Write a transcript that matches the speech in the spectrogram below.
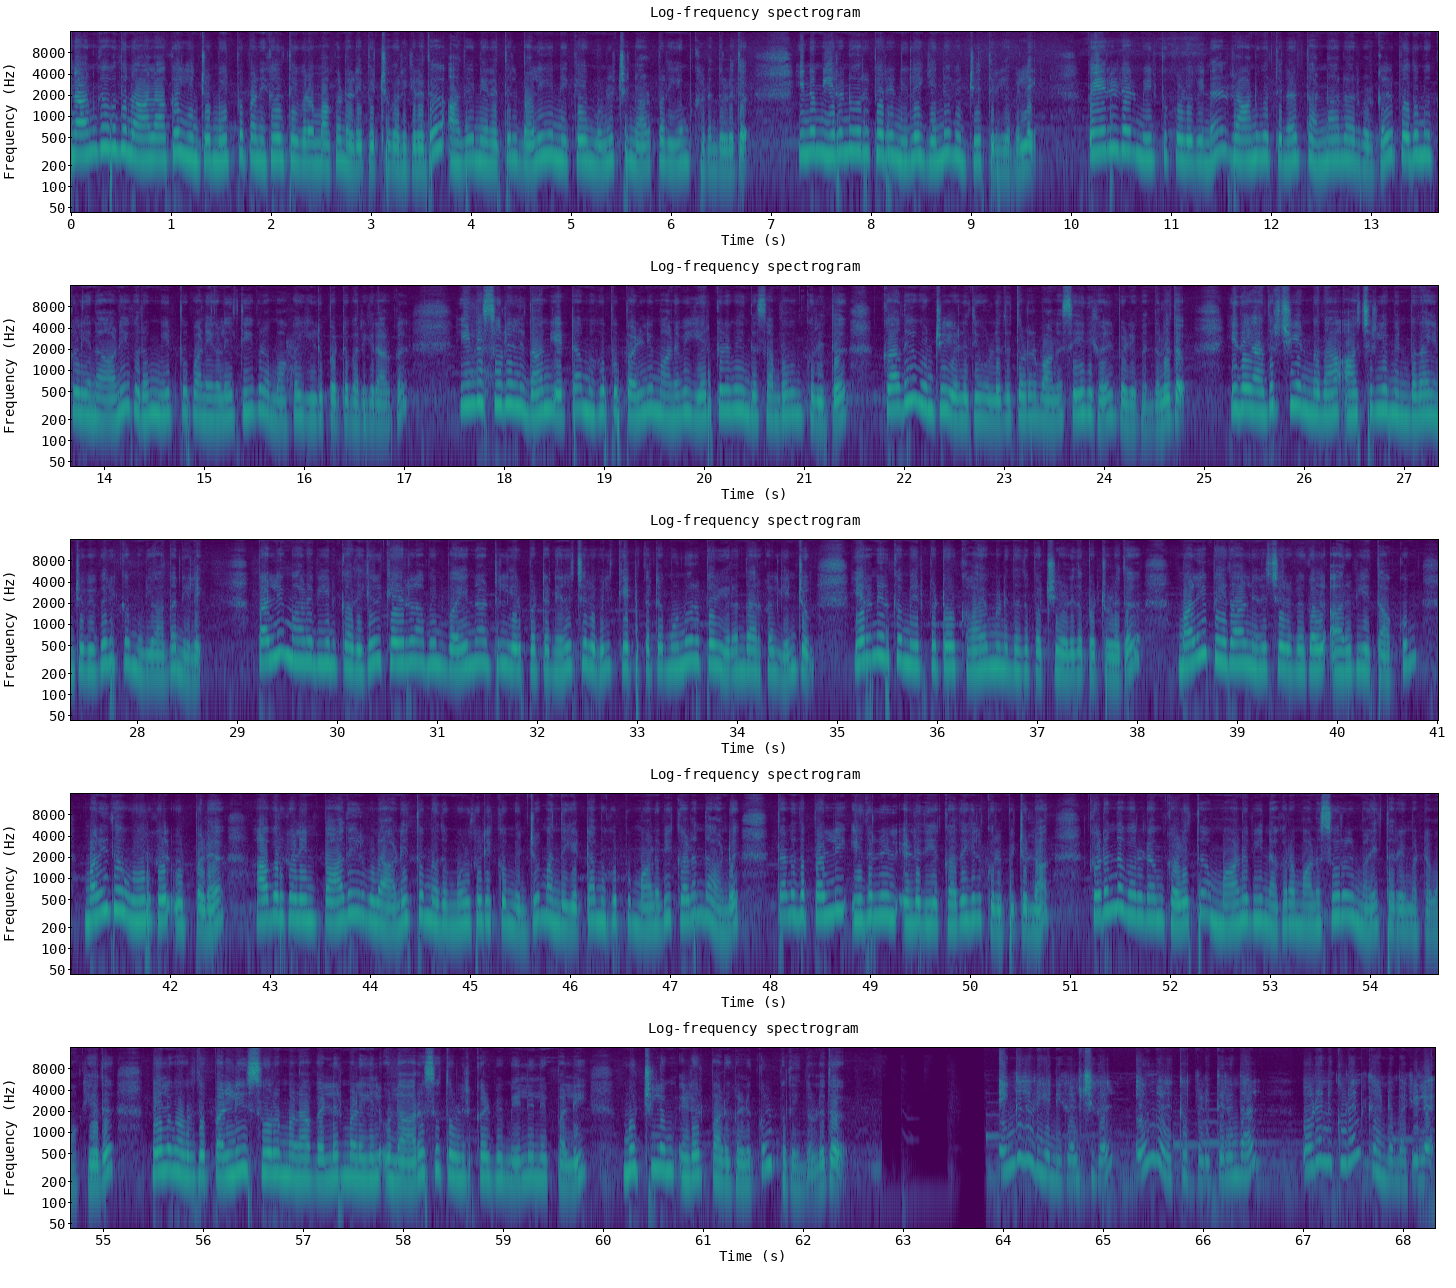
நான்காவது நாளாக இன்று மீட்பு பணிகள் தீவிரமாக நடைபெற்று வருகிறது. அதே நேரத்தில் பலி எண்ணிக்கை முன்னூற்று நாற்பதையும் கடந்துள்ளது. இன்னும் இருநூறு பேரின் நிலை என்னவென்றே தெரியவில்லை. பேரிடர் மீட்பு குழுவினர் ராணுவத்தினர் தன்னார்வர்கள் பொதுமக்கள் என அனைவரும் மீட்பு பணிகளில் தீவிரமாக ஈடுபட்டு வருகிறார்கள். இந்த சூழலில்தான் எட்டாம் வகுப்பு பள்ளி மாணவி ஏற்கனவே இந்த சம்பவம் குறித்து கதை ஒன்று எழுதியுள்ளது தொடர்பான செய்திகள் வெளிவந்துள்ளது. இதை அதிர்ச்சி என்பதா ஆச்சரியம் என்பதா என்று விவரிக்க முடியாத நிலை. பள்ளி மாணவியின் கதையில் கேரளாவின் வயநாட்டில் ஏற்பட்ட நிலச்சரிவில் கிட்டத்தட்ட முன்னூறு பேர் இறந்தார்கள் என்றும் இருநூறுக்கும் மேற்பட்டோர் காயமடைந்தது பற்றி எழுதப்பட்டுள்ளது. மழை பெய்தால் நிலச்சரிவுகள் அருவியை தாக்கும் மனித உயிர்கள் உட்பட அவர்களின் பாதையில் உள்ள அனைத்தும் அது மூழ்கடிக்கும் என்றும் அந்த எட்டாம் வகுப்பு மாணவி கடந்த ஆண்டு தனது பள்ளி இதழில் எழுதிய கதையில் குறிப்பிட்டுள்ளார். கடந்த வருடம் கழித்து அம்மாணவி நகரமான சூரல்மலை தரைமட்டமாக்கியது. மேலும் அவரது பள்ளி சூரமலா வெள்ளர்மலையில் உள்ள அரசு தொழிற்கல்வி மேல்நிலைப் பள்ளி முற்றிலும் இடர்பாடுகளுக்குள் புதைந்துள்ளது. எங்களுடைய நிகழ்ச்சிகள் உங்களுக்கு பிடித்திருந்தால் உடனுக்குடன் கண்டு மகிழ.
